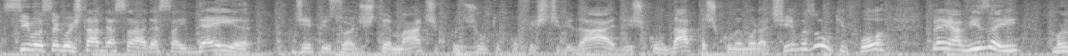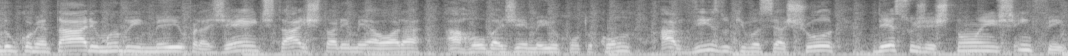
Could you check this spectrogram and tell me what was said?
Se você gostar dessa, dessa ideia de episódios temáticos junto com festividades, com datas comemorativas ou o que for, bem, avisa aí. Manda um comentário, manda um e-mail pra gente, tá? História em meia hora, arroba gmail.com. Avisa o que você achou, dê sugestões, enfim.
